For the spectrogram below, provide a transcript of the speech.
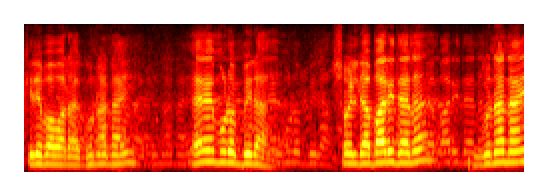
কিরে বাবারা, গুনাহ নাই? এ মুরব্বীরা, শরীরটা বাড়ি দেয় না? গুনাহ নাই?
